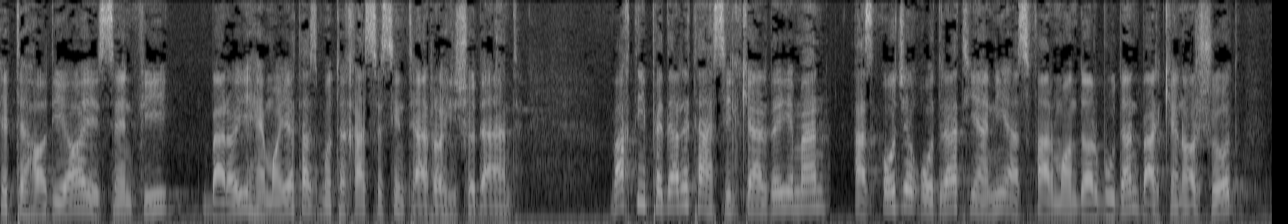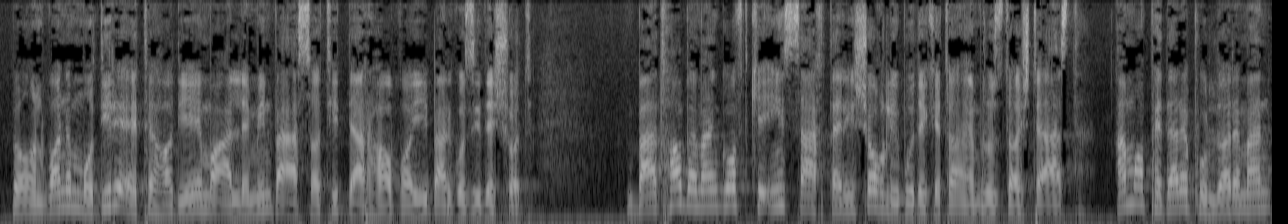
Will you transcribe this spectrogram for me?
اتحادیه های سنفی برای حمایت از متخصصین طراحی شده اند وقتی پدر تحصیل کرده من از اوج قدرت یعنی از فرماندار بودن برکنار شد به عنوان مدیر اتحادیه معلمین و اساتید در هاوایی برگزیده شد. بعدها به من گفت که این سختترین شغلی بوده که تا امروز داشته است. اما پدر پولدار من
